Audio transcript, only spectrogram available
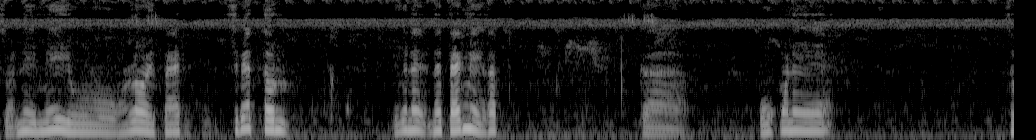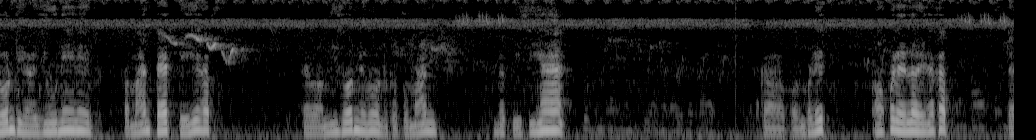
สวนนี้มีอยู่ร้อยแปดสิบเอ็ดต้นอยู่ในในแปลงนี่ครับก็ปลูกมาในโซนที่อยู่นี่นี่ประมาณแปดปีครับ แต่ว่ามีโซนอยู่นู้นก็ประมาณปีสี่ห้าก็ผลผลิต ออกไปเลยเลยนะครับ แต่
